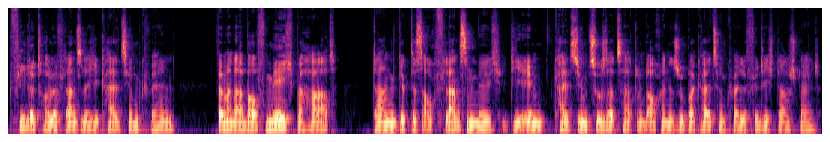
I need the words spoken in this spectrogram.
viele tolle pflanzliche Kalziumquellen. Wenn man aber auf Milch beharrt, dann gibt es auch Pflanzenmilch, die eben Calciumzusatz hat und auch eine super Calciumquelle für dich darstellt.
